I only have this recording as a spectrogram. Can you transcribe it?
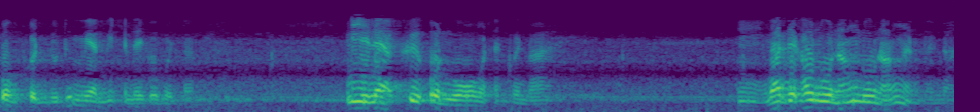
ปงคนดูที่เมียนวิจัยก็หมดนะ นี่แหละคือคนโง่ท่านเป็นว่าว่าจะเขาดูหนังดูหนังนั่นเป็นว่า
